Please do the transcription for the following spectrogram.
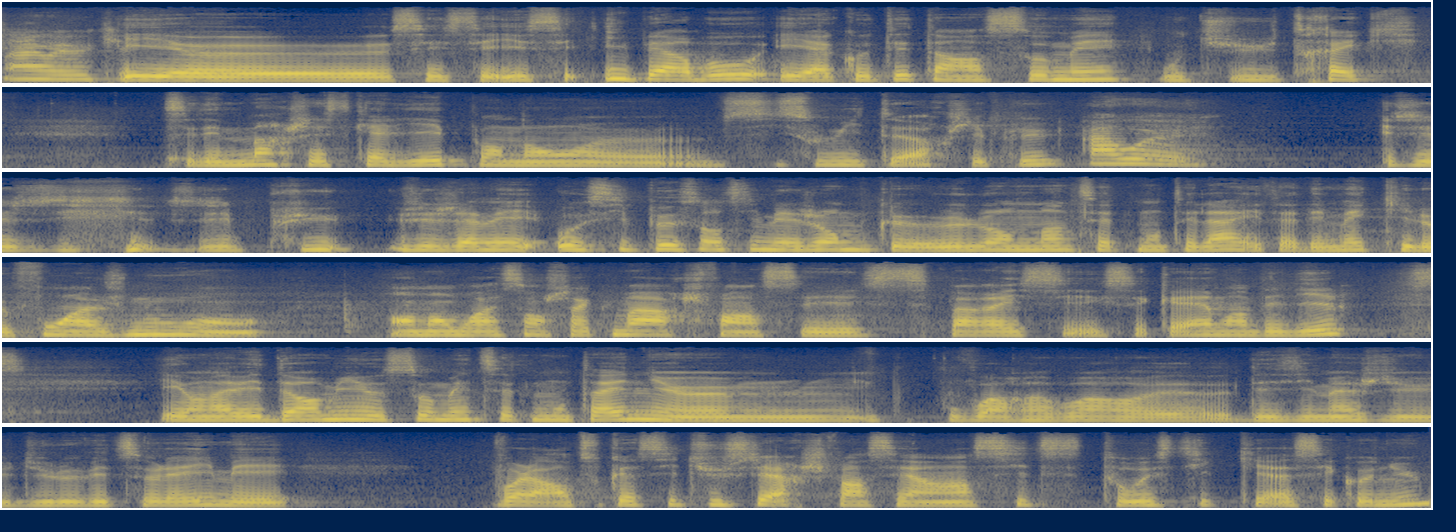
Ah oui, ok. Et euh, c'est- c'est c'est hyper beau. Et à côté, tu as un sommet où tu treks. C'est des marches escaliers pendant 6 ou 8 heures, je sais plus. Ah ouais. J'ai plus, j'ai jamais aussi peu senti mes jambes que le lendemain de cette montée-là. Et t'as des mecs qui le font à genoux en, en embrassant chaque marche. Enfin, c'est c'est pareil, c'est c'est quand même un délire. Et on avait dormi au sommet de cette montagne euh, pour pouvoir avoir euh, des images du, lever de soleil. Mais voilà, en tout cas, si tu cherches, c'est un site touristique qui est assez connu.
